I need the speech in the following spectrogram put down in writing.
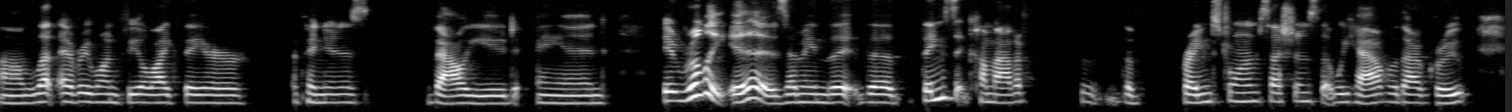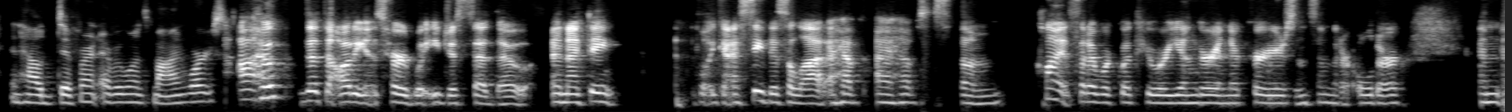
um, let everyone feel like their opinion is valued. And it really is. I mean, the, the things that come out of the brainstorm sessions that we have with our group and how different everyone's mind works. I hope that the audience heard what you just said though. And I think like I see this a lot. I have I have some clients that I work with who are younger in their careers and some that are older. And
